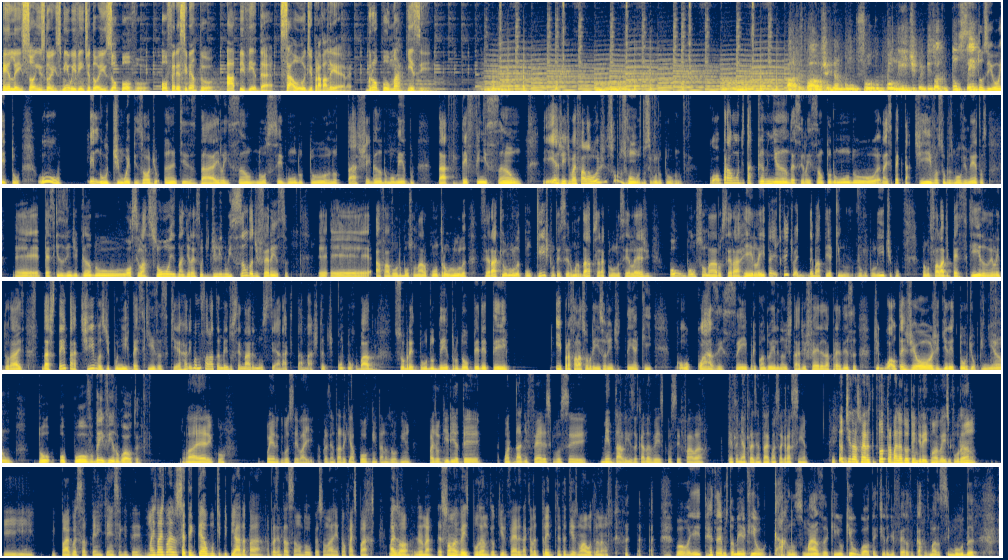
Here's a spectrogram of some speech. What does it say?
Eleições 2022 O Povo. Oferecimento. Apvida. Saúde para valer. Grupo Marquise. Fala pessoal, chegando com o jogo político, episódio 208. O penúltimo episódio antes da eleição no segundo turno. Tá chegando o momento da definição. E a gente vai falar hoje sobre os rumos do segundo turno. Qual para onde está caminhando essa eleição? Todo mundo na expectativa sobre os movimentos. É, pesquisas indicando oscilações na direção de diminuição da diferença é, é, a favor do Bolsonaro contra o Lula. Será que o Lula conquista o terceiro mandato? Será que o Lula se elege? Ou Bolsonaro será reeleito? É isso que a gente vai debater aqui no jogo político. Vamos falar de pesquisas eleitorais, das tentativas de punir pesquisas que erraram, e vamos falar também do cenário no Ceará, que está bastante conturbado, sobretudo dentro do PDT. E para falar sobre isso, a gente tem aqui como quase sempre, quando ele não está de férias, a presença de Walter George, diretor de opinião do O Povo. Bem-vindo, Walter. Olá, Érico, companheiro que você vai apresentar daqui a pouco, quem está nos ouvindo. Mas eu queria ter a quantidade de férias que você mentaliza cada vez que você fala, tenta me apresentar com essa gracinha. Eu tiro as férias que todo trabalhador tem direito uma vez por ano e e pago essa penitência de ter. Mas, mas, mas você tem que ter algum tipo de piada para apresentação do personagem, então faz parte. Mas, ó, é só uma vez por ano que eu tiro férias, aquela de 30 dias, não há outra, não. Bom, e recebemos também aqui o Carlos Maza, que o que o Walter tira de férias, o Carlos Maza se muda.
